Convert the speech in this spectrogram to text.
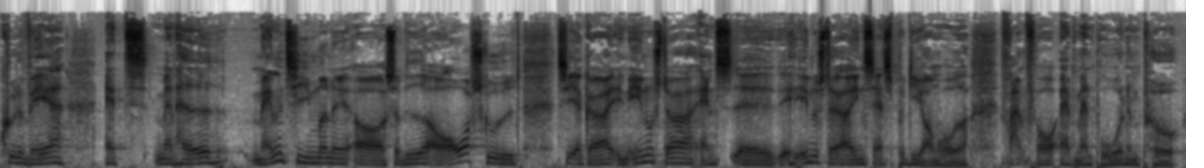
kunne det være, at man havde mandetimerne og så videre, og overskuddet til at gøre en endnu større, ans, øh, endnu større indsats på de områder, frem for at man bruger dem på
